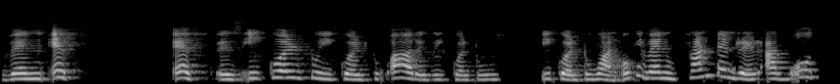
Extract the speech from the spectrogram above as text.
when f f is equal to equal to r is equal to equal to 1 okay. When front and rear are both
